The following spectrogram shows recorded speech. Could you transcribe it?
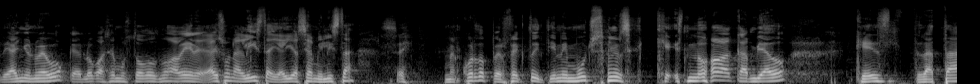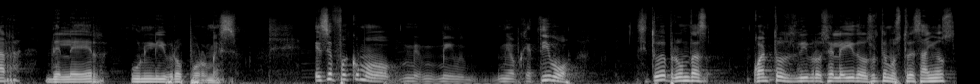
de año nuevo, que luego hacemos todos, ¿no? A ver, es una lista y ahí hacía mi lista. Sí. Me acuerdo perfecto y tiene muchos años que no ha cambiado, que es tratar de leer un libro por mes. Ese fue como mi, mi- mi objetivo. Si tú me preguntas cuántos libros he leído los últimos tres años,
